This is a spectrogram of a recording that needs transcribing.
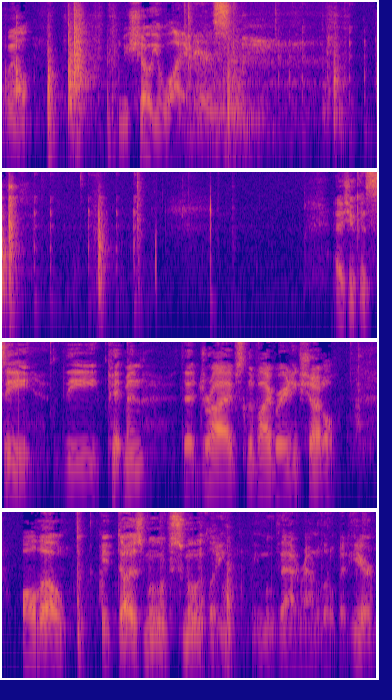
Well, let me show you why it is. As you can see, the pitman that drives the vibrating shuttle, although it does move smoothly, let me move that around a little bit here,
